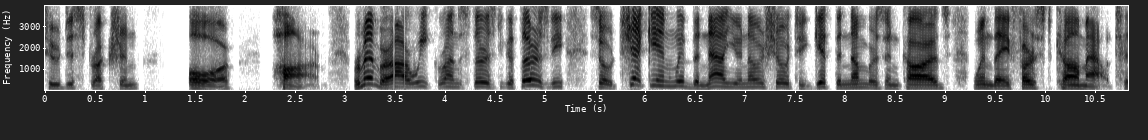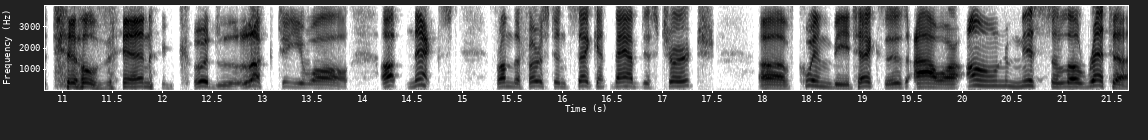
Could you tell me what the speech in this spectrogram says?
to destruction or harm. Remember, our week runs Thursday to Thursday, so check in with the Now You Know show to get the numbers and cards when they first come out. Till then, good luck to you all. Up next, from the First and Second Baptist Church of Quimby, Texas, our own Miss Loretta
